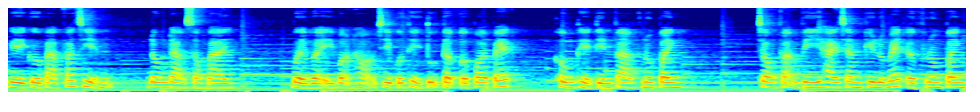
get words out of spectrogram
nghề cờ bạc phát triển, đông đảo sòng bài. Bởi vậy bọn họ chỉ có thể tụ tập ở Poipet, không thể tiến vào Phnom Penh. Trong phạm vi 200 km ở Phnom Penh,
